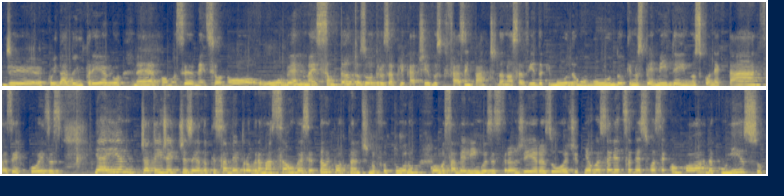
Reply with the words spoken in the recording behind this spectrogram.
de cuidar do emprego, né? Como você mencionou, o Uber, mas são tantos outros aplicativos que fazem parte da nossa vida, que mudam o mundo, que nos permitem nos conectar, fazer coisas. E aí já tem gente dizendo que saber programação vai ser tão importante no futuro como saber línguas estrangeiras hoje. E eu gostaria de saber se você concorda com isso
